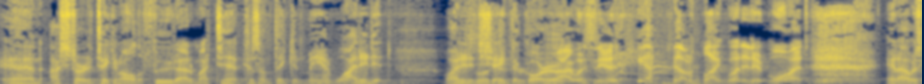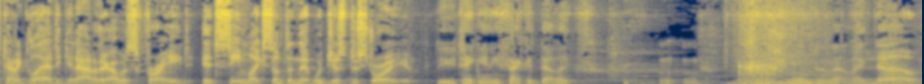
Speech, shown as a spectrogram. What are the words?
and I started taking all the food out of my tent because I'm thinking, man, why did it? why did it shake the corner food. I was in? yeah, I'm like, what did it want? And I was kind of glad to get out of there. I was afraid. It seemed like something that would just destroy you. Do you take any psychedelics? Shrooms and that like that? No,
